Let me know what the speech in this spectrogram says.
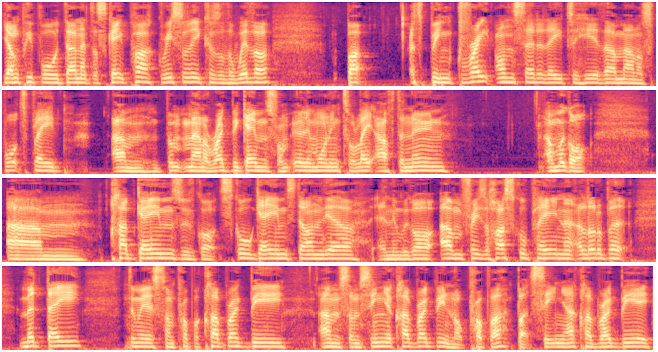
young people done at the skate park recently because of the weather, but it's been great on Saturday to hear the amount of sports played, um, amount of rugby games from early morning till late afternoon, and we've got um, club games, we've got school games down there, and then we've got um, Fraser High School playing a little bit midday. Then we have some proper club rugby, um, some senior club rugby, not proper, but senior club rugby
